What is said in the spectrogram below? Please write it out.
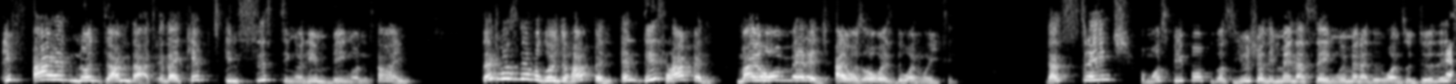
if I had not done that and I kept insisting on him being on time, that was never going to happen. And this happened. My whole marriage, I was always the one waiting. That's strange for most people because usually men are saying women are the ones who do this.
